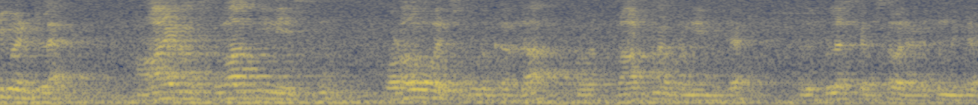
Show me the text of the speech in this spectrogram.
ஈவெண்ட்டில் ஆயிரம் சுவாசினிஸ்க்கும் புடவை வச்சு கொடுக்கறதா அவர் பிரார்த்தனை பண்ணியிருக்க அதுக்குள்ள ஸ்டெப்ஸ் அவர் எடுத்துருக்க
